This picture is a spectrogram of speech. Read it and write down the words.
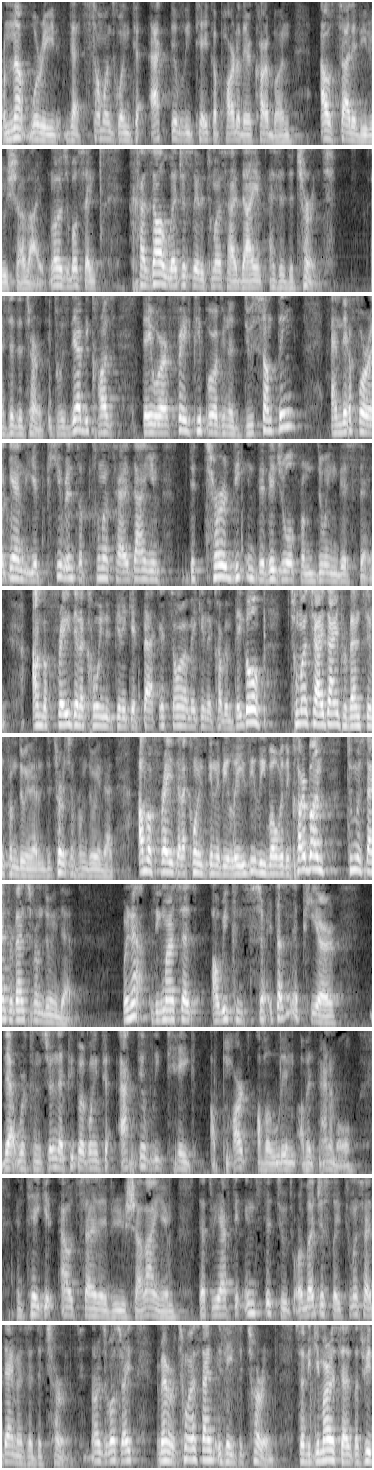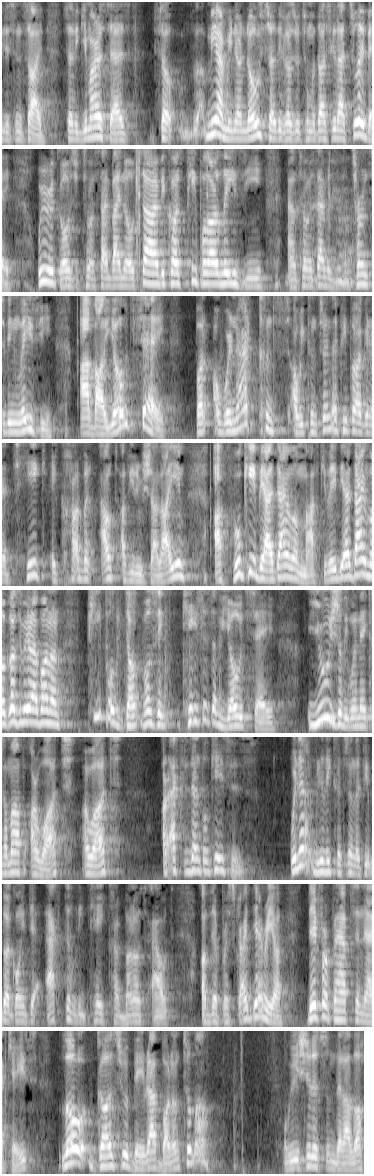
I'm not worried that someone's going to actively take a part of their korban outside of Yerushalayim. In other words, we're both saying Chazal legislated Tumas Hayadayim as a deterrent. As a deterrent. It was there because they were afraid people were going to do something, and therefore, again, the appearance of Tumas Hayadayim deterred the individual from doing this thing. I'm afraid that a Kohen is going to get back at someone making the korban pigul. Tumas Hayadayim prevents him from doing that. It deters him from doing that. I'm afraid that a Kohen is going to be lazy, leave over the korban. Tumas Hayadayim prevents him from doing that. We're not, the Gemara says, are we concerned? It doesn't appear that we're concerned that people are going to actively take a part of a limb of an animal and take it outside of Yerushalayim, that we have to institute or legislate Tumas Hayadayim as a deterrent. In other words, right? Remember, Tumas Hayadayim is a deterrent. So the Gemara says, let's read this inside. So the Gemara says, so, Miyamina, no sir, because we're Tumadasi Latsulebe. We were goes to Tumas by no sir, because people are lazy, and Tumas is a deterrent to being lazy. Aval Yotze, but we're not. Cons- are we concerned that people are going to take a korban out of Yerushalayim? Afuki. People don't. We'll say cases of yotze usually when they come up are what? Are what? Are accidental cases. We're not really concerned that people are going to actively take karbanos out of their prescribed area. Therefore, perhaps in that case, lo gazru beirabanon tuma. We should assume that Allah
